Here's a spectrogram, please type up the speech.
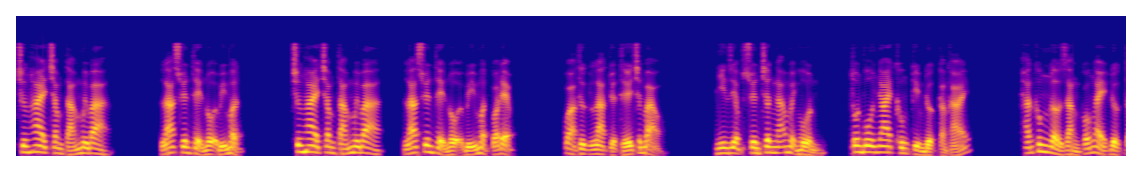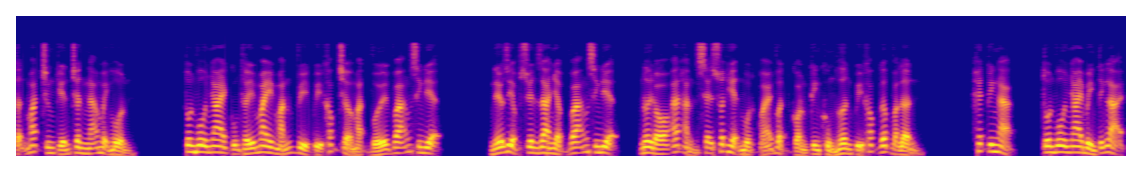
chương hai trăm tám mươi ba lá xuyên thể nội bí mật chương hai trăm tám mươi ba lá xuyên thể nội bí mật quá đẹp quả thực là tuyệt thế chân bảo nhìn diệp xuyên chân ngã mệnh hồn tôn vô nhai không kìm được cảm khái hắn không ngờ rằng có ngày được tận mắt chứng kiến chân ngã mệnh hồn tôn vô nhai cũng thấy may mắn vì quỷ khóc trở mặt với vãng sinh điện nếu diệp xuyên gia nhập vãng sinh điện, nơi đó át hẳn sẽ xuất hiện một quái vật còn kinh khủng hơn quỷ khóc gấp và lần. Hết kinh ngạc, tôn vô nhai bình tĩnh lại,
